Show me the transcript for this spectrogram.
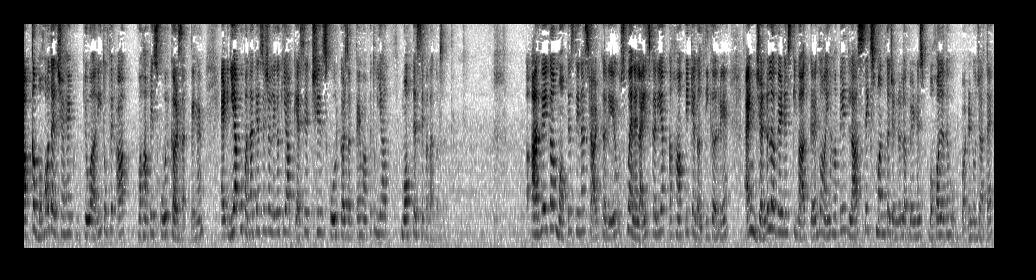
आपका बहुत अच्छा है क्यूआरी तो फिर आप वहाँ पे स्कोर कर सकते हैं। एंड ये आपको पता कैसे चलेगा कि आप कैसे अच्छे स्कोर कर सकते हैं वहाँ पे तो ये आप मॉक टेस्ट से पता कर सकते हैं। आरबीआई का मॉक टेस्ट देना स्टार्ट करिए उसको एनालाइज करिए आप कहाँ पे क्या गलती कर रहे हैं। एंड जनरल अवेयरनेस की बात करें तो यहाँ पे लास्ट सिक्स मंथ का जनरल अवेयरनेस बहुत ज़्यादा इंपॉर्टेंट हो जाता है।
